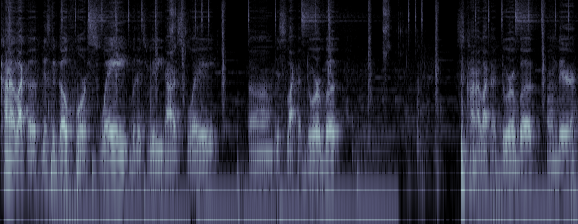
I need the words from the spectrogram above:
kind of like a, this could go for a suede, but it's really not a suede. Um, it's like a Durabuck. It's kind of like a Durabuck on there,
